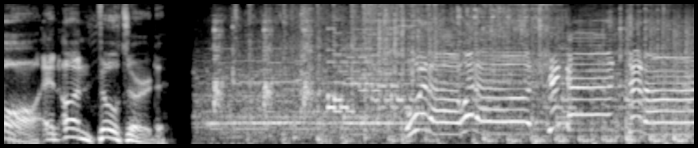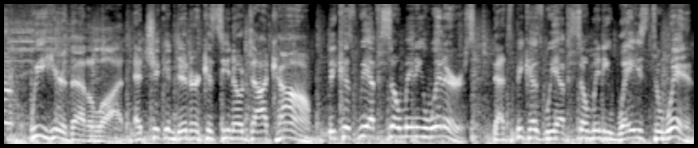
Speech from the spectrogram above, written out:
Raw and unfiltered. Hear that a lot at chickendinnercasino.com because we have so many winners. That's because we have so many ways to win,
